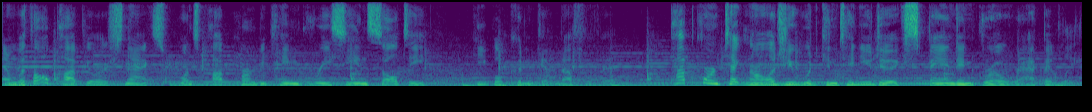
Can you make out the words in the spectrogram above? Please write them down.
And with all popular snacks, once popcorn became greasy and salty, people couldn't get enough of it. Popcorn technology would continue to expand and grow rapidly.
